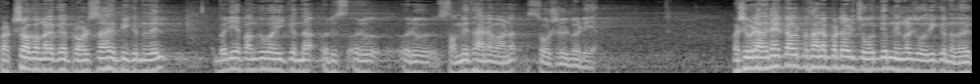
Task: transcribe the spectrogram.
പ്രക്ഷോഭങ്ങളൊക്കെ പ്രോത്സാഹിപ്പിക്കുന്നതിൽ വലിയ പങ്ക് വഹിക്കുന്ന ഒരു ഒരു സംവിധാനമാണ് സോഷ്യൽ മീഡിയ. പക്ഷെ ഇവിടെ അതിനേക്കാൾ പ്രധാനപ്പെട്ട ഒരു ചോദ്യം നിങ്ങൾ ചോദിക്കുന്നത്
